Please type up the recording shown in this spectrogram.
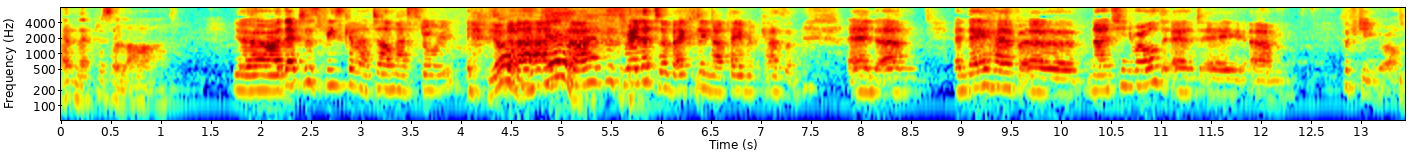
and that was a lie. Yeah, that was. Please, can I tell my story? Yeah, you can. so I have this relative, actually my favorite cousin, and um, and they have a 19-year-old and a um, 15-year-old.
